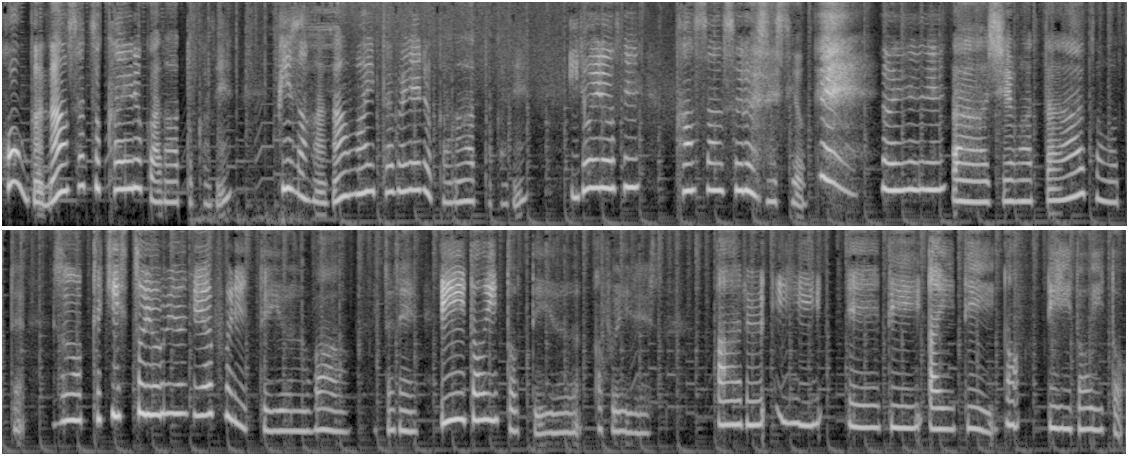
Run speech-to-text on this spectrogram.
本が何冊買えるかなとかね、ピザが何枚食べれるかなとかね、いろいろね、換算するんですよ。それでね、ああ、しまったなと思って。そのテキスト読み上げアプリっていうのが、えっとね、リードイートっていうアプリです。READID のリードイート。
